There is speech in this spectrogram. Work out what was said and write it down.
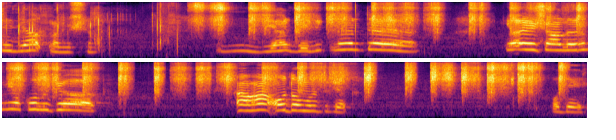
deliğe atlamışım. Hmm, diğer delik nerede? Ya eşyalarım yok olacak. Aha o domuzcuk. O değil.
